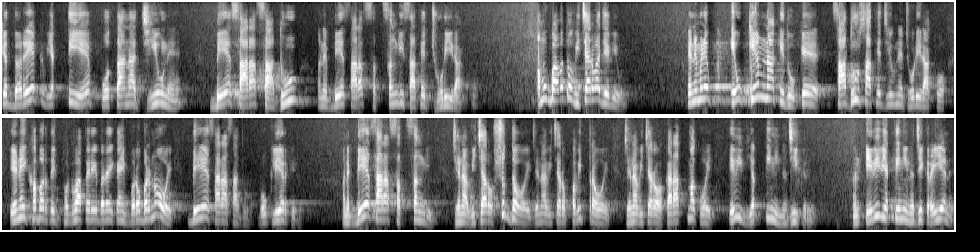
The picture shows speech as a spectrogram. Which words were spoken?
કે દરેક વ્યક્તિએ પોતાના જીવને બે સારા સાધુ અને બે સારા સત્સંગી સાથે જોડી રાખવું. અમુક બાબતો વિચારવા જેવી હોય. એને મને એવું કેમ ના કીધું કે સાધુ સાથે જીવને જોડી રાખવો? એને ખબર હતી ભગવા પહેરી બધા કંઈ બરોબર ન હોય. બે સારા સાધુ, બહુ ક્લિયર કીધું. અને બે સારા સત્સંગી, જેના વિચારો શુદ્ધ હોય, જેના વિચારો પવિત્ર હોય, જેના વિચારો હકારાત્મક હોય, એવી વ્યક્તિની નજીક રહેવું. અને એવી વ્યક્તિની નજીક રહીએ ને,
